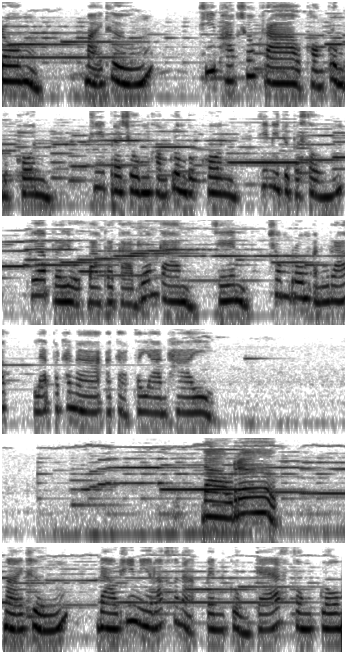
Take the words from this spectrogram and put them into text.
รม หมายถึง ที่พักชั่วคราวของกลุ่มบุคคล ที่ประชุมของกลุ่มบุคคลที่มีจุดประสงค์ เพื่อประโยชน์บางประการร่วมกัน เช่น ชมรมอนุรักษ์ และพัฒนาอากาศยานไทย ดาวฤกษ์หมายถึง ดาวที่มีลักษณะเป็นกลุ่มแก๊สทรงกลม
